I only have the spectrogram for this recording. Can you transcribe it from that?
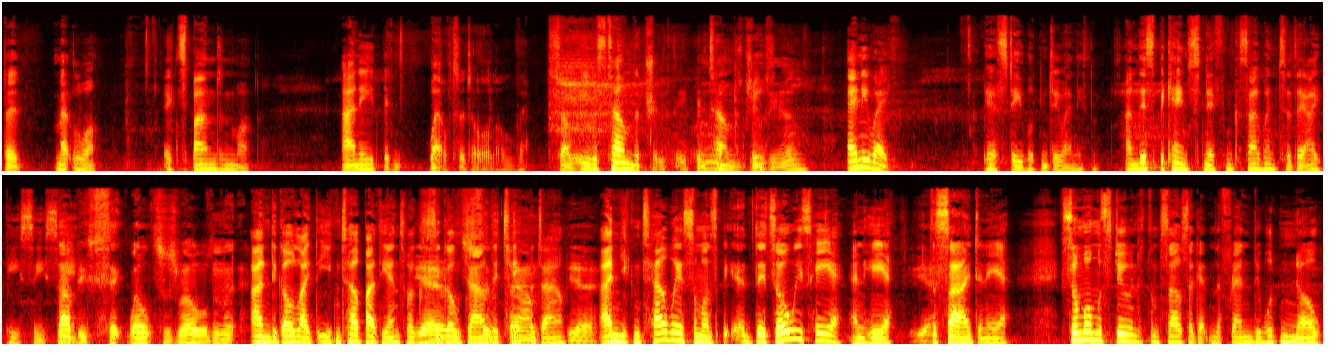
the metal one, expanding one, and he'd been welted all over. So he was telling the truth. He'd been oh, telling the truth. Yeah. Anyway, PSD wouldn't do anything. And this became significant because I went to the IPCC. That'd be thick welts as well, wouldn't it? and they go like you can tell by the end because Yeah, they go down, they taper down, down, yeah. and you can tell where someone's. Be- it's always here and here, Yeah. the side and here. If someone was doing it themselves or getting the friend, they wouldn't know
